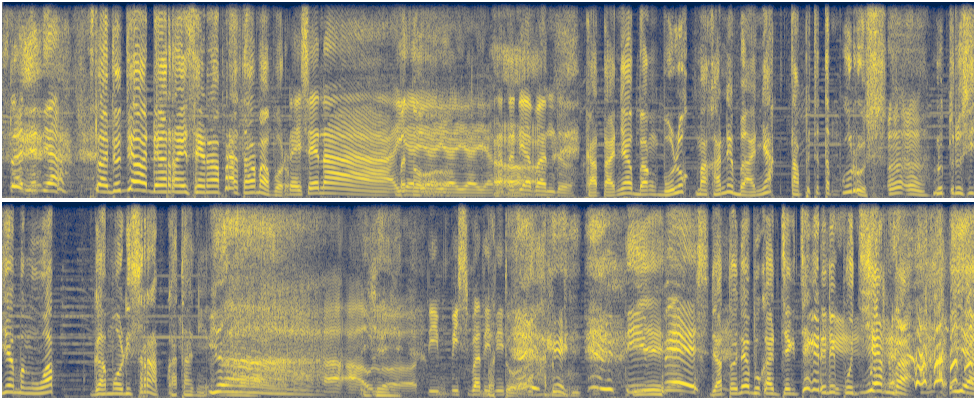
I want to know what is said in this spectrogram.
Selanjutnya selanjutnya ada Raisena Pratama pur Resena. Iya iya iya iya iya. Kata Eh, dia apaan tuh? katanya Bang Buluk makannya banyak tapi tetap kurus Heeh. nutrisinya menguap gak mau diserap katanya Ya Allah, tipis banget ini. Betul. Aduh. tipis. Iya. Jatuhnya bukan ceng-cengan ini pujian, Mbak. iya.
